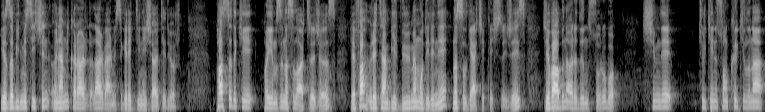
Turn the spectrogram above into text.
yazabilmesi için önemli kararlar vermesi gerektiğine işaret ediyor. Pastadaki payımızı nasıl artıracağız? Refah üreten bir büyüme modelini nasıl gerçekleştireceğiz? Cevabını aradığımız soru bu. Şimdi Türkiye'nin son 40 yılına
